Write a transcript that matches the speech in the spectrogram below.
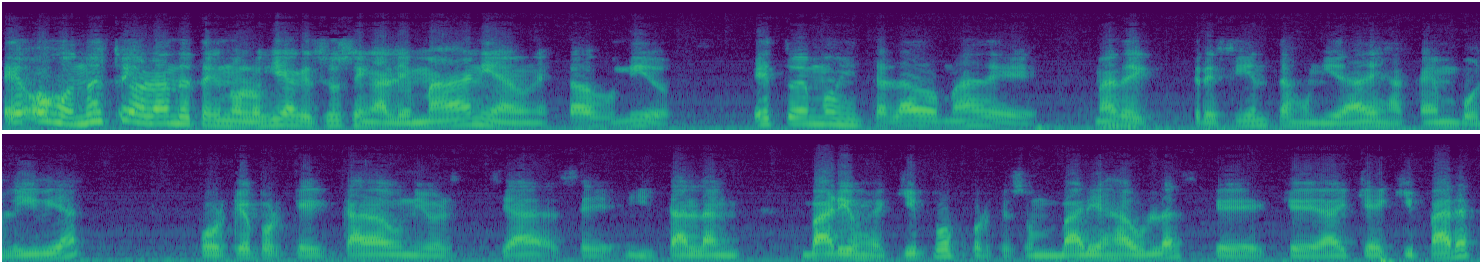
Eh, ojo, no estoy hablando de tecnología que se usa en Alemania o en Estados Unidos. Esto hemos instalado más de más de 300 unidades acá en Bolivia. ¿Por qué? Porque cada universidad se instalan varios equipos, porque son varias aulas que, que hay que equipar.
